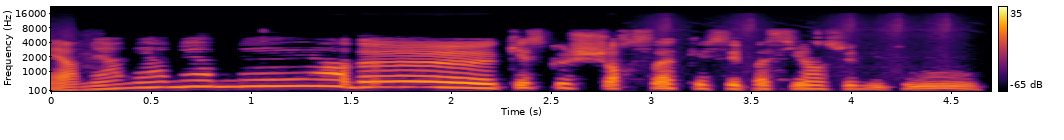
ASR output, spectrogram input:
Merde, merde, merde, merde, merde Qu'est-ce que je sors ça que c'est pas silencieux du tout?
